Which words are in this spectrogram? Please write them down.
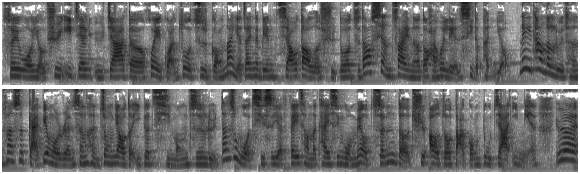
所以我有去一间瑜伽的会馆做志工，那也在那边交到了许多直到现在呢都还会联系的朋友。那一趟的旅程算是改变我人生很重要的一个启蒙之旅，但是。我其实也非常的开心，我没有真的去澳洲打工度假一年，因为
